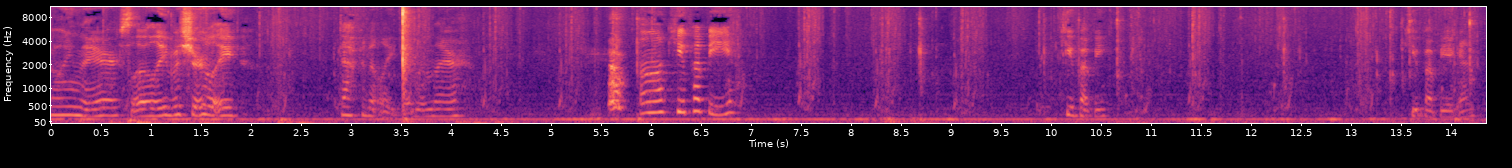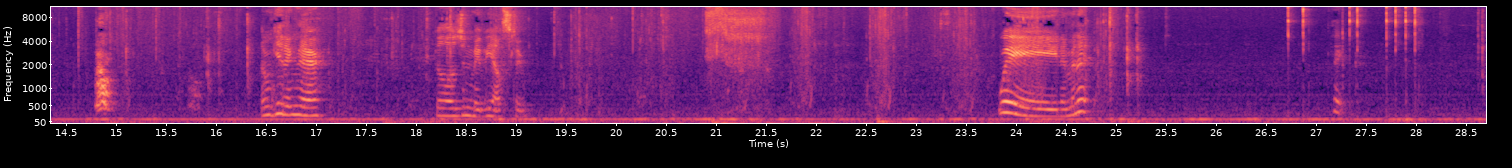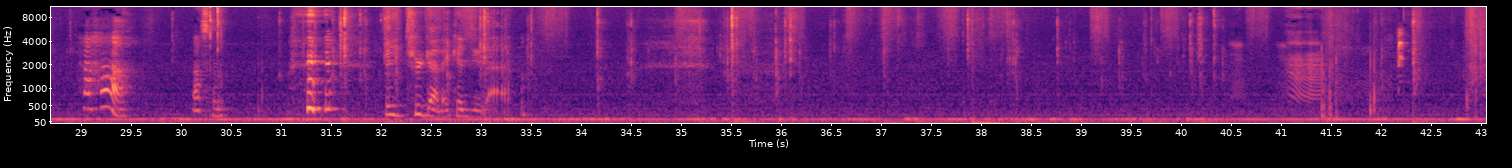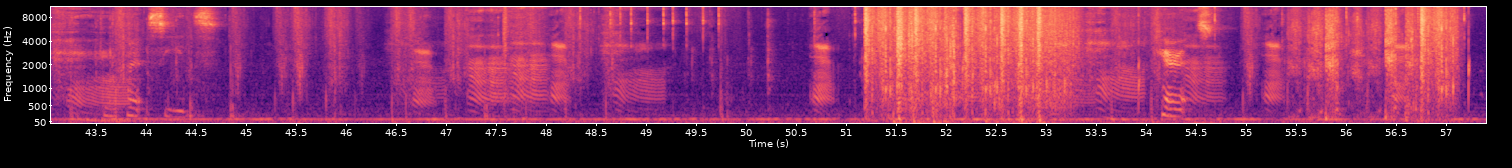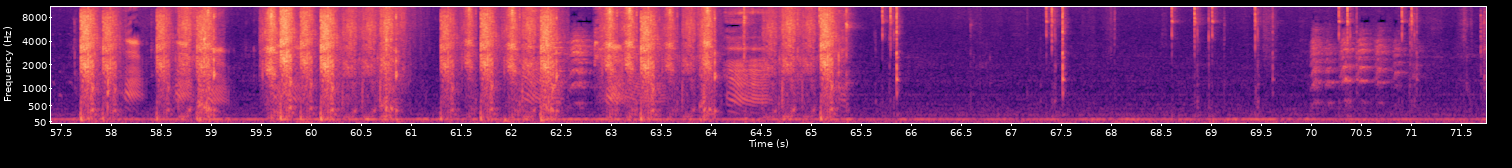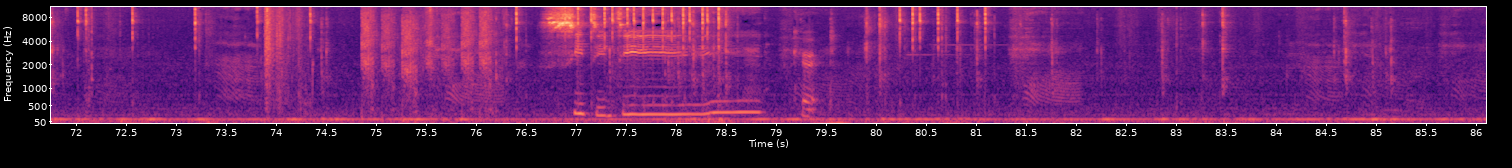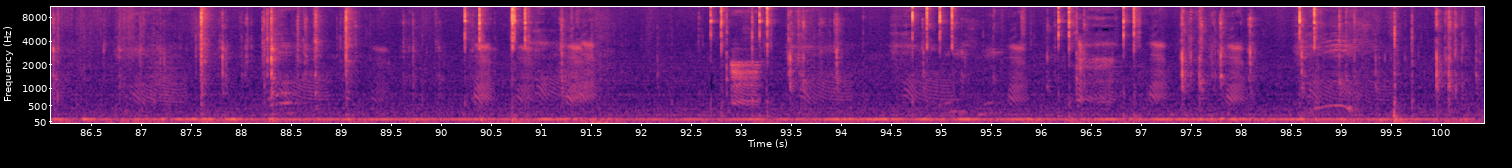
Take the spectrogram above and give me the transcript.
Going there slowly but surely. Definitely get in there. Aw, cute puppy. Cute puppy. Cute puppy again. I'm getting there. Village and maybe house too. Wait a minute. Wait. Haha. Awesome. I forgot I could do that. I'm gonna plant seeds. Carrots. Seed. Carrot.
